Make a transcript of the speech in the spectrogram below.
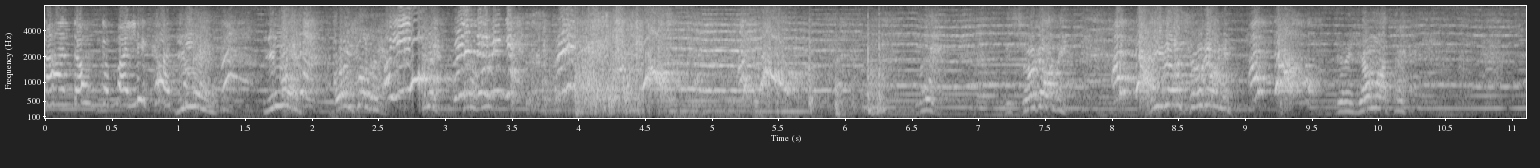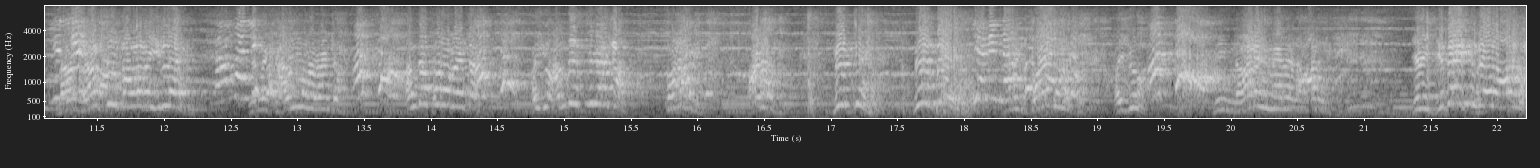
நான் தான் உங்க மல்லிகா இல்ல இல்ல. போய் சொல்றேன். நீ சிவகாமி. நீதான் சிவகாமி. என்னை ஏமாத்த. நான் நாட்டு நல்லவன் இல்ல. எனக்கு அரண்மனை வேண்டாம். அந்த புறம் வேண்டாம். ஐயோ அந்த வேண்டாம். சொல்லாது ஆடாது நிறுத்து நிறுத்து. எனக்கு பயமா. ஐயோ நீ நாடக மேல ஆடு. என் இதயத்து மேல ஆடு.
